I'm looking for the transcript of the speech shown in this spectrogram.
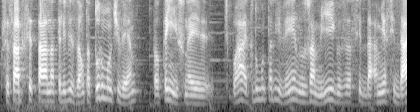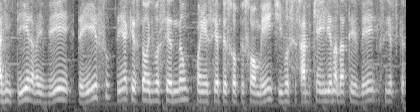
você sabe que você tá na televisão, tá todo mundo te vendo. Então tem isso, né? Tipo, ah, todo mundo tá me vendo, os amigos, a, cida- a minha cidade inteira vai ver. Tem isso. Tem a questão de você não conhecer a pessoa pessoalmente e você sabe que é a Eliana da TV, então você já fica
